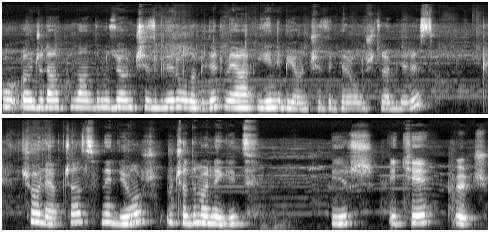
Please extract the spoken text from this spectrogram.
Bu önceden kullandığımız yön çizgileri olabilir veya yeni bir yön çizgileri oluşturabiliriz. Şöyle yapacağız. Ne diyor? 3 adım öne git. 1, 2, 3.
